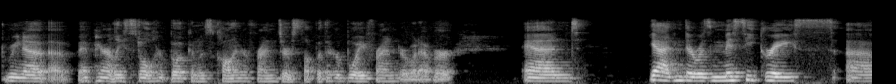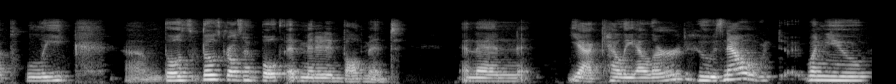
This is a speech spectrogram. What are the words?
Reena uh, apparently stole her book and was calling her friends or slept with her boyfriend or whatever. And yeah, I think there was Missy Grace, uh, Pleak. Um, those those girls have both admitted involvement, and then yeah, Kelly Ellard, who is now when you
